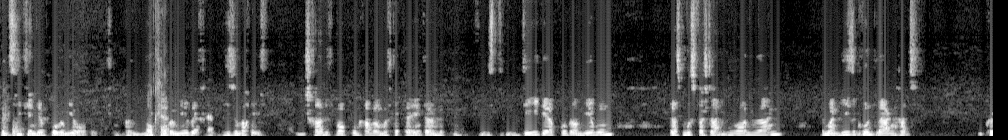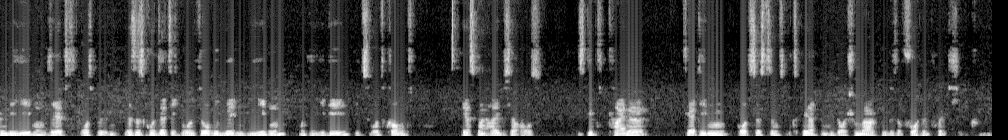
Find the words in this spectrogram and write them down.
Prinzipien der Programmierung beherrschen. Also wie okay. programmiere ich, wieso mache ich schreibe ich überhaupt Programme, was steckt dahinter, wie ist die Idee der Programmierung, das muss verstanden worden sein. Wenn man diese Grundlagen hat, können wir jeden selbst ausbilden. Das ist grundsätzlich bei uns so, wir bilden jeden und die Idee, die zu uns kommt, erstmal ein halbes Jahr aus. Es gibt keine fertigen Board Systems Experten im deutschen Markt, die wir sofort in Projekte schicken können.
